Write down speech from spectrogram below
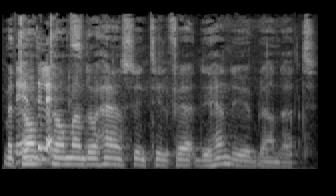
Men tar, tar man då hänsyn till, för det händer ju ibland att,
